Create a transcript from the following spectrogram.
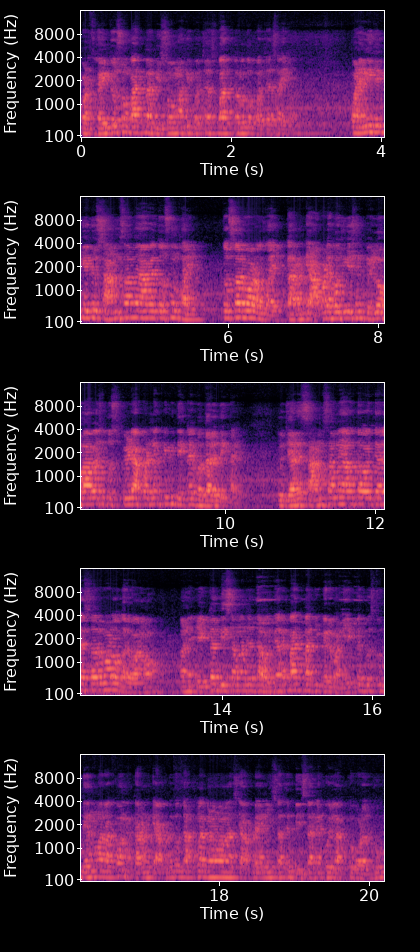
પણ થઈ તો શું બાદ બાકી? 100 માંથી 50 બાદ કરો તો 50 આવ્યા પણ એની જગ્યાએ જો સામ સામે આવે તો શું થાય? તો સરવાળો થાય. કારણ કે આપણે હોઈએ છીએ પેલો આવે છે તો સ્પીડ આપણને કેવી દેખાય? વધારે દેખાય. તો જ્યારે સામ સામે આવતા હોય ત્યારે સરવાળો કરવાનો. અને એક જ દિશામાં જતા હોય ત્યારે બાદબાકી કરવાની. એક જ વસ્તુ ધ્યાનમાં રાખો ને કારણ કે આપણે તો દાખલા ગણવાના છે. આપણે એની સાથે દિશાને કોઈ લાગતું વળતું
